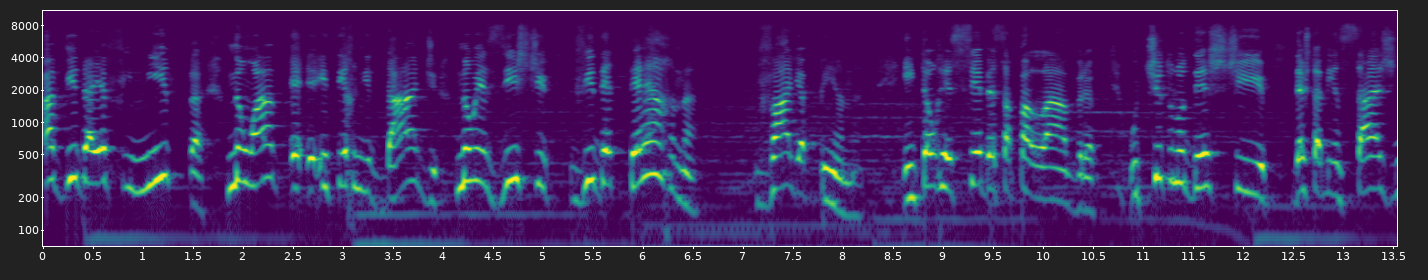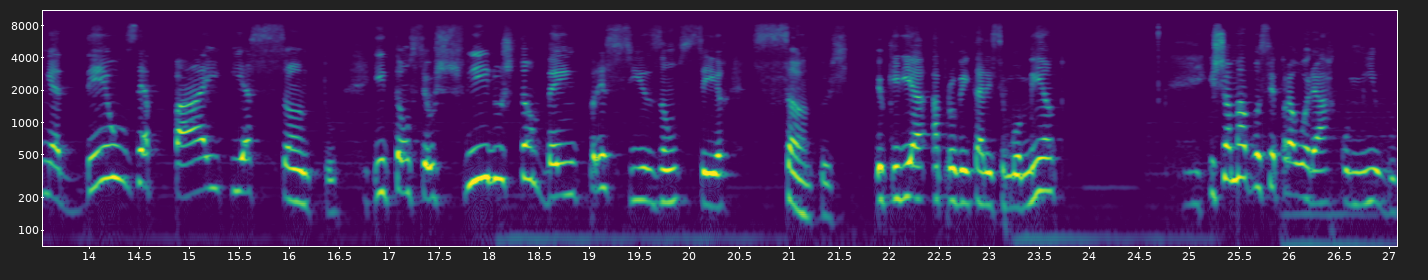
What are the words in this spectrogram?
A vida é finita, não há é, é, eternidade, não existe vida eterna. Vale a pena. Então receba essa palavra. O título deste desta mensagem é Deus é Pai e é Santo. Então seus filhos também precisam ser santos. Eu queria aproveitar esse momento e chamar você para orar comigo.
